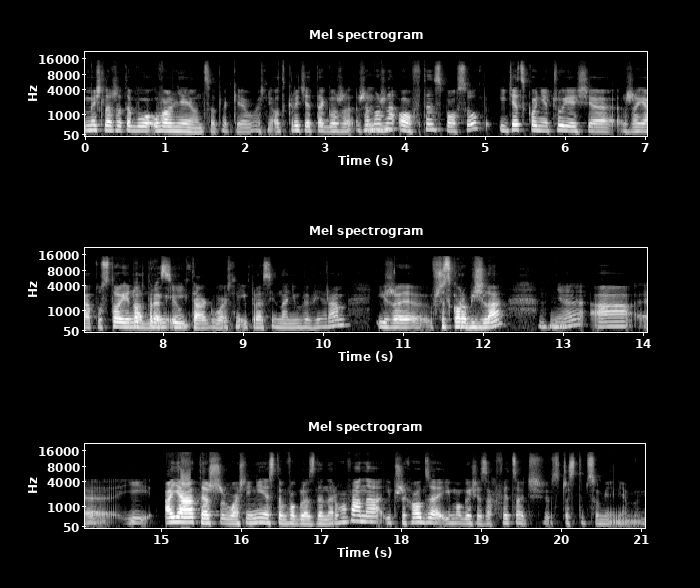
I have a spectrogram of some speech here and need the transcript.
myślę, że to było uwalniające takie właśnie odkrycie tego, że, że można o w ten sposób i dziecko nie czuje się, że ja tu stoję Pod nad presją. nim i tak właśnie i presję na nim wywieram i że wszystko robi źle. Nie? A, e, i, a ja też właśnie nie jestem w ogóle zdenerwowana i przychodzę i mogę się zachwycać z czystym sumieniem.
